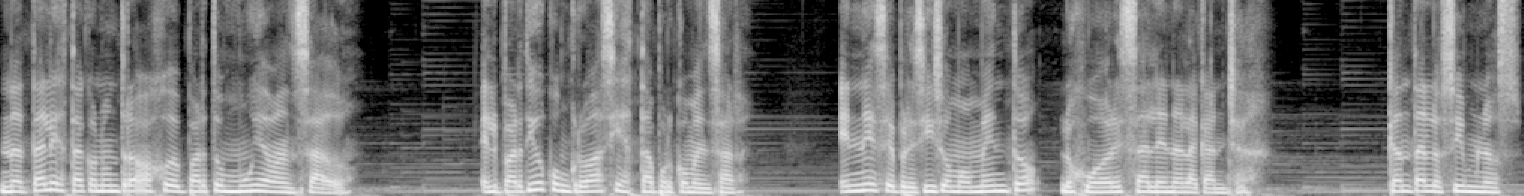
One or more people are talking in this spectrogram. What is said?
Natalia está con un trabajo de parto muy avanzado. El partido con Croacia está por comenzar. En ese preciso momento, los jugadores salen a la cancha. Cantan los himnos,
